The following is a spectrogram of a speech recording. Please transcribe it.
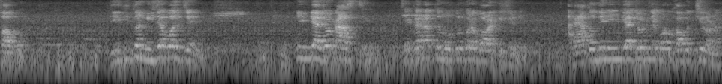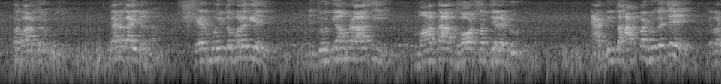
সব দিদি তো নিজে বলছেন, ইন্ডিয়া জোট আসছে, সেখানে তো নতুন করে বলার কিছু নেই। আর এতদিন ইন্ডিয়া জোট নিয়ে কোনো খবর ছিল না করে বুঝুন কেন গাইবে না? স্যার মোদি তো বলে দিয়েছে যে, যদি আমরা আসি, মাথা ধর সব জেলে ঢুকবে। একদিন তো হাত পা ঢুকেছে, এবার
